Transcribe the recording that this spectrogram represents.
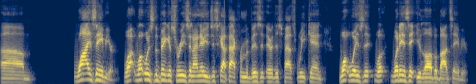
Um, why Xavier? What what was the biggest reason? I know you just got back from a visit there this past weekend. What was it? What what is it you love about Xavier?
